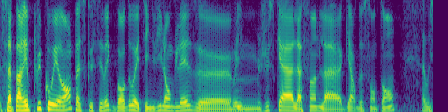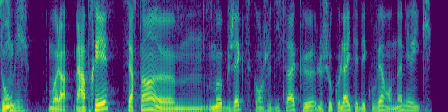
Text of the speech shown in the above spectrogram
ça paraît plus cohérent parce que c'est vrai que Bordeaux a été une ville anglaise euh, Oui. jusqu'à la fin de la guerre de Cent Ans. Ça aussi, Donc, oui. voilà. Mais après, certains euh, m'objectent quand je dis ça que le chocolat a été découvert en Amérique.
